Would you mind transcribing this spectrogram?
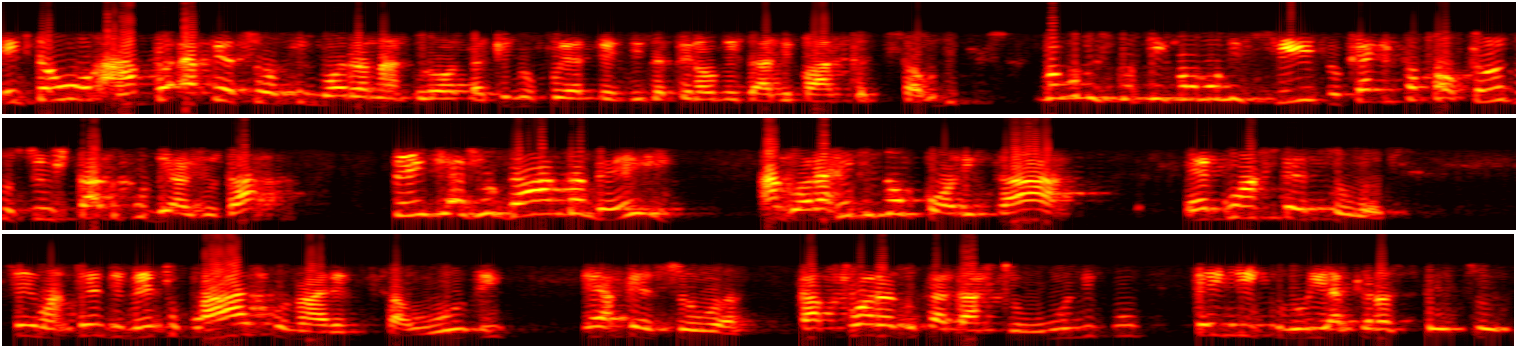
Então, a, a, pessoa que mora na grota, que não foi atendida pela unidade básica de saúde, vamos discutir com o município, o que é que está faltando. Se o Estado puder ajudar, tem que ajudar também. Agora, a gente não pode estar é com as pessoas sem um atendimento básico na área de saúde, é a pessoa está fora do cadastro único, tem que incluir aquelas pessoas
